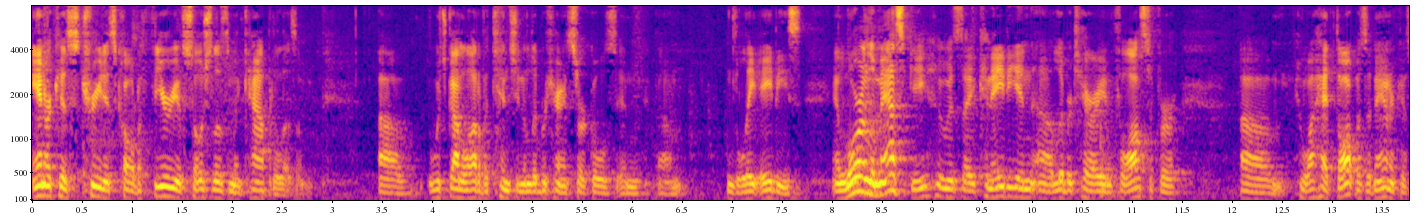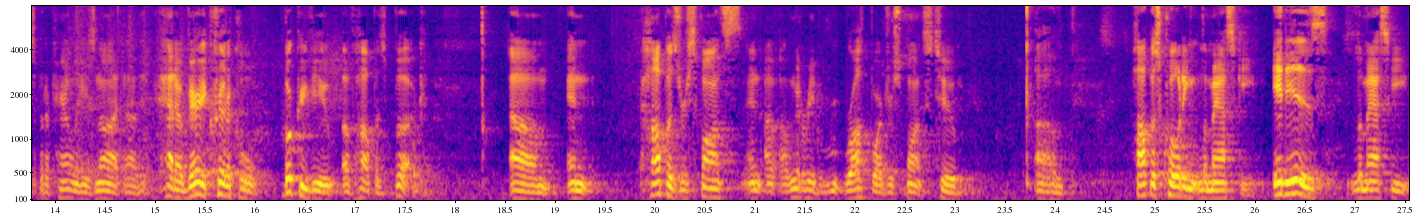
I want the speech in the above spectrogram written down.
anarchist treatise called A Theory of Socialism and Capitalism, uh, which got a lot of attention in libertarian circles in, um, in the late 80s. And Loren Lomasky, who is a Canadian uh, libertarian philosopher, um, who I had thought was an anarchist, but apparently he's not, uh, had a very critical book review of Hoppe's book. Um, and Hoppe's response, and I'm going to read Rothbard's response too. Um, Hoppe's quoting Lomasky. It is, Lomasky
